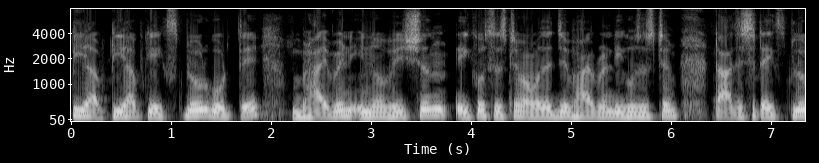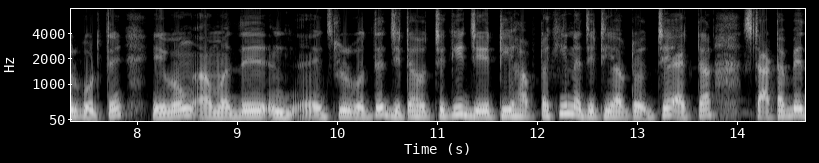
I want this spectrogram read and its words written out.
টি হাব টি হাবকে এক্সপ্লোর করতে ভাইব্রেন্ট ইনোভেশন ইকোসিস্টেম আমাদের যে ভাইব্রেন্ট ইকোসিস্টেমটা আছে, সেটা এক্সপ্লোর করতে এবং আমাদের এক্সপ্লোর করতে যেটা হচ্ছে কি, যে টি হাবটা কি না, যে টি হাবটা হচ্ছে একটা স্টার্ট আপের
